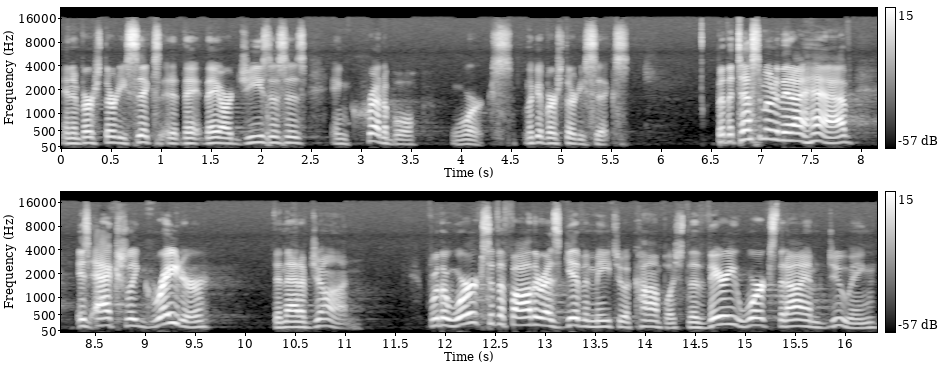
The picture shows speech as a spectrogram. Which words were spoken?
And in verse 36, uh, they, they are Jesus' incredible works. Look at verse 36. But the testimony that I have is actually greater than that of John. For the works that the Father has given me to accomplish, the very works that I am doing,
